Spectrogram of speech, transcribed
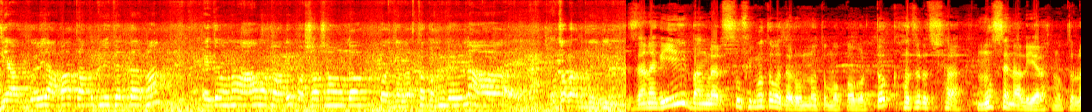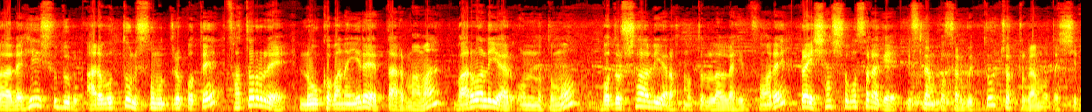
জিয়াদ করি আবার যাতে করি দেখতে এখন এই জন্য আমার মোটামুটি প্রশাসনমূলক ব্যবস্থা করিলে যোগাযোগ করি। জানা গিয়ে বাংলার সুফি মতবাদের অন্যতম প্রবর্তক হজরত শাহ মুসেন আলী রহমতুল্লাহ আলহী সুদূর আরবত্তুন সমুদ্রপথে ফাতরে নৌকা বানাইয়ে তার মামা বারোয়ালিয়ার অন্যতম বদর শাহ আলিয়া রহমতুল্লাহ ফোঁয়ারে প্রায় সাতশো বছর আগে ইসলাম প্রচার করতে চট্টগ্রাম এসেছিল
